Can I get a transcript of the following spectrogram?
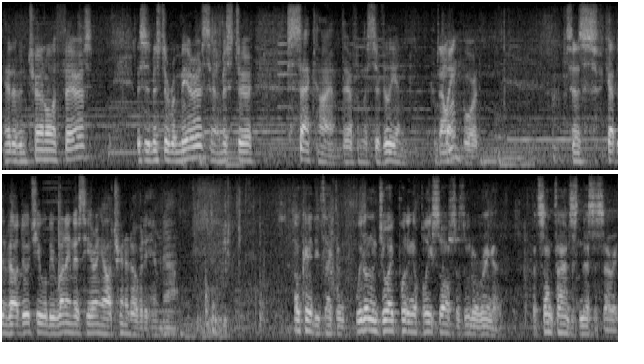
head of internal affairs. This is Mr. Ramirez and Mr. Sackheim. They're from the civilian complaint Gentlemen. board. Since Captain Valducci will be running this hearing, I'll turn it over to him now. Okay, Detective. We don't enjoy putting a police officer through the ringer, but sometimes it's necessary.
